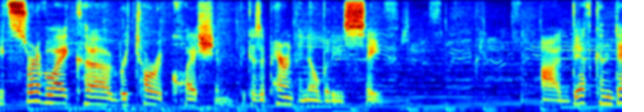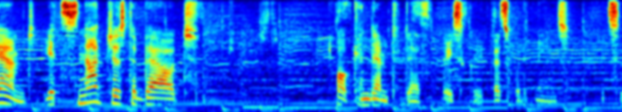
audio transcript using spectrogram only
it's sort of like a rhetoric question because apparently nobody is safe. Uh, death condemned. It's not just about well, condemned to death. Basically, that's what it means. It's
